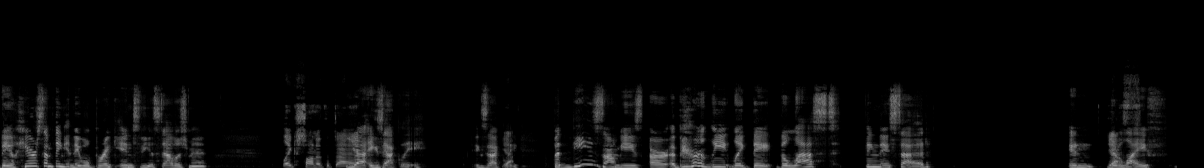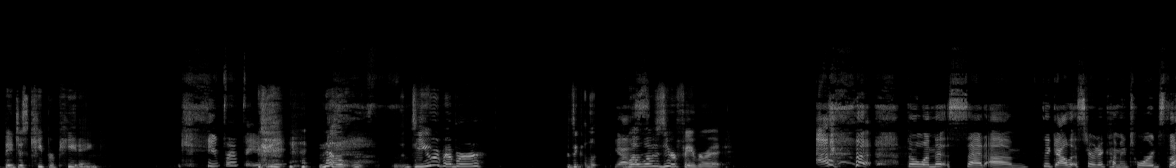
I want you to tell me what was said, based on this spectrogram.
they'll hear something and they will break into the establishment. like Shaun of the Dead. Yeah, exactly. Exactly. But these zombies are apparently like they, the last thing they said in their life, they just keep repeating. Keeper baby. No, do you remember? Yes. What, what was your favorite? the one that said um the gal that started coming towards them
